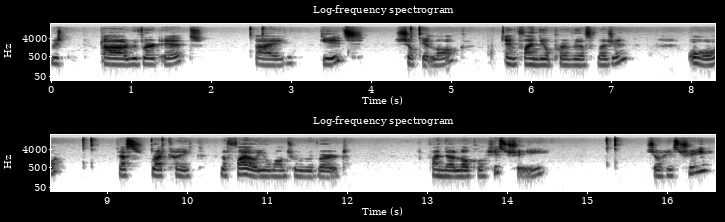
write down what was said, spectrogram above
re uh, revert it by git show git log and find your previous version, or just right click the file you want to revert. Find the local history, show history,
